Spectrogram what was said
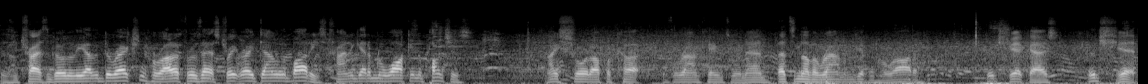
As he tries to go to the other direction. Harada throws that straight right down to the body. He's trying to get him to walk into punches. Nice short uppercut as the round came to an end. That's another round I'm giving Harada. Good shit, guys. Good shit.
